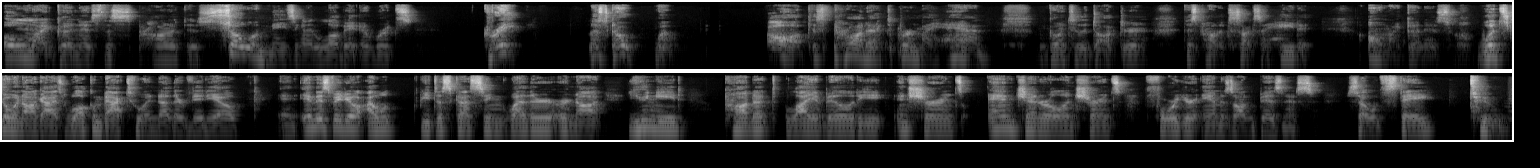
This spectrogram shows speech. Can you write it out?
Oh my goodness, this product is so amazing. I love it. It works great. Let's go. Wow. Oh, this product burned my hand. I'm going to the doctor. This product sucks. I hate it. Oh my goodness. What's going on, guys? Welcome back to another video. And in this video, I will be discussing whether or not you need product liability insurance and general insurance for your Amazon business. So stay tuned.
